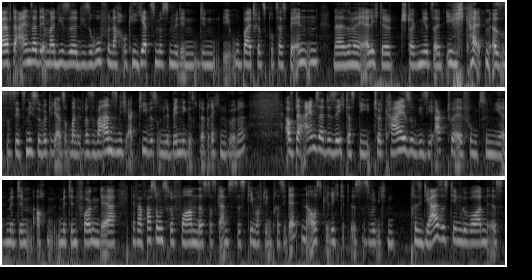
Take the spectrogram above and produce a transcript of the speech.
weil auf der einen Seite immer diese, diese Rufe nach, okay, jetzt müssen wir den, den EU-Beitrittsprozess beenden. Na, seien wir ehrlich, der stagniert seit Ewigkeiten. Also es ist jetzt nicht so wirklich, als ob man etwas wahnsinnig Aktives und Lebendiges unterbrechen würde. Auf der einen Seite sehe ich, dass die Türkei, so wie sie aktuell funktioniert, mit dem, auch mit den Folgen der, der Verfassungsreform, dass das ganze System auf den Präsidenten ausgerichtet ist, es wirklich ein Präsidialsystem geworden ist,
